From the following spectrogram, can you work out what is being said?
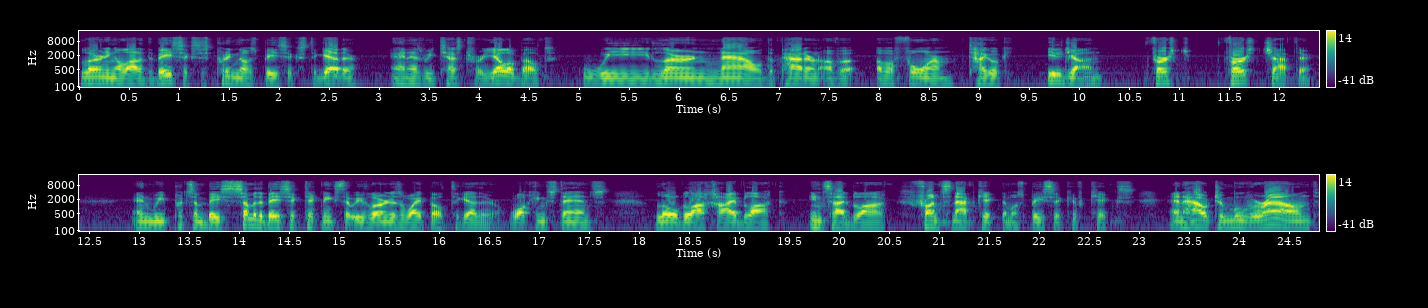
learning a lot of the basics, is putting those basics together. And as we test for yellow belt, we learn now the pattern of a, of a form, Taeguk Iljang, first, first chapter and we put some base some of the basic techniques that we've learned as a white belt together. Walking stance low block high block inside block front snap kick the most basic of kicks and how to move around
